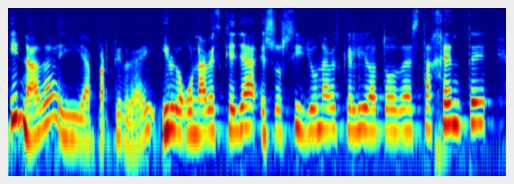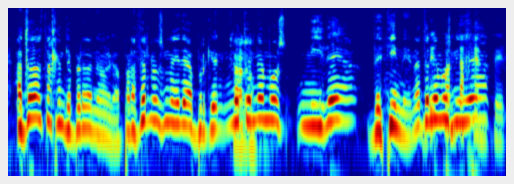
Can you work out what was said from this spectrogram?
Y nada y a partir de ahí y luego una vez que ya eso sí yo una vez que lío a toda esta gente A toda esta gente, perdona Olga, para hacernos una idea, porque no tenemos ni idea de cine, no tenemos ni idea gente? de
